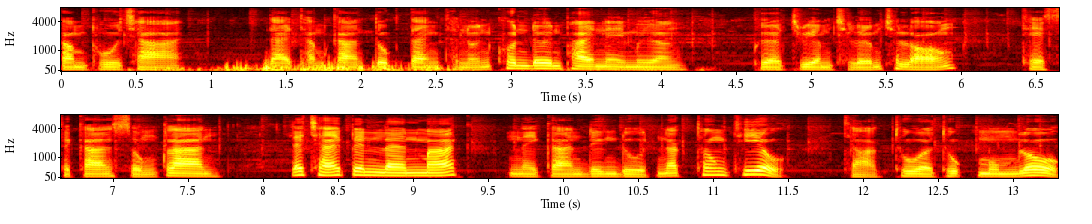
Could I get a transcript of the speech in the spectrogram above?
กัมพูชา ได้ทำการตกแต่งถนนคนเดินภายในเมือง เพื่อเตรียมเฉลิมฉลอง เทศกาลสงกรานต์และใช้เป็นแลนด์มาร์คในการดึงดูดนักท่องเที่ยวจากทั่วทุกมุมโลก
